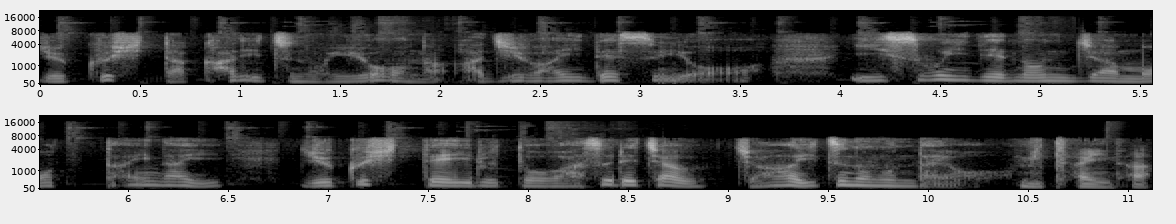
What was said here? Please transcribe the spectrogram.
熟した果実のような味わいですよ。急いで飲んじゃもったいない。熟していると忘れちゃう。じゃあいつ飲むんだよ。みたいな、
